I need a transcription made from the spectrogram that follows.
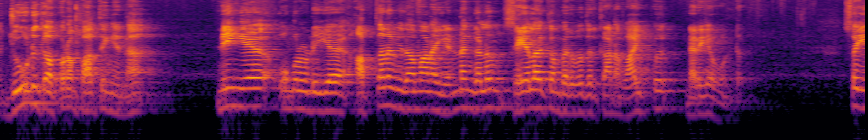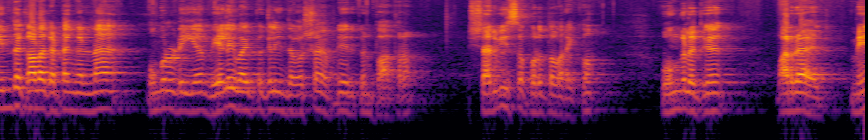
ஜூனுக்கு அப்புறம் பார்த்தீங்கன்னா நீங்கள் உங்களுடைய அத்தனை விதமான எண்ணங்களும் செயலாக்கம் பெறுவதற்கான வாய்ப்பு நிறைய உண்டு. ஸோ இந்த காலகட்டங்களில் உங்களுடைய வேலை வாய்ப்புகள் இந்த வருஷம் எப்படி இருக்குன்னு பார்க்குறோம். சர்வீஸை பொறுத்த வரைக்கும் உங்களுக்கு வர்ற மே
